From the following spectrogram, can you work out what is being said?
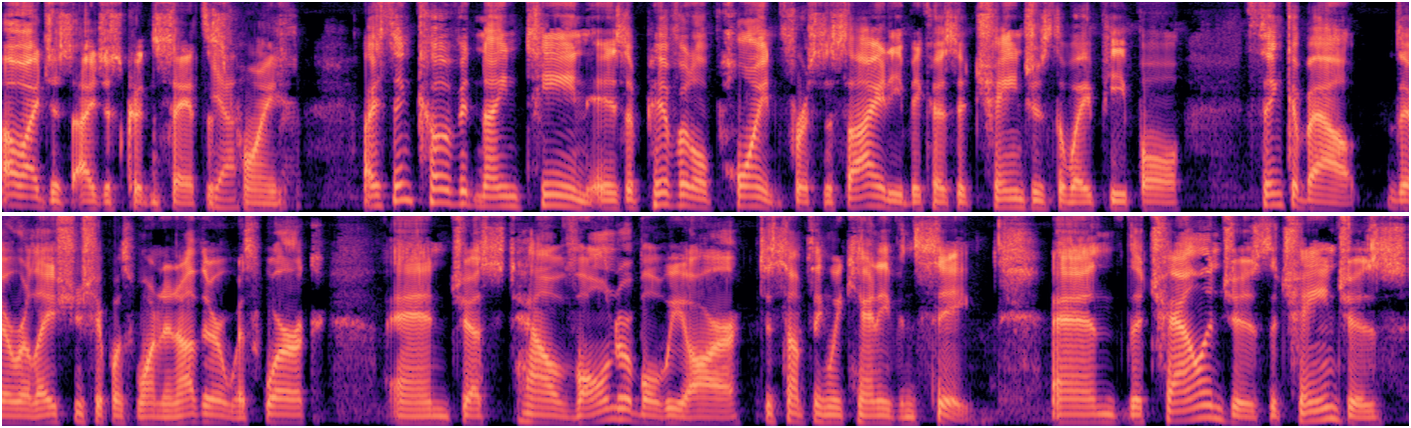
Oh, I just I just couldn't say at this yeah. point. I think COVID 19 is a pivotal point for society because it changes the way people think about their relationship with one another, with work, and just how vulnerable we are to something we can't even see. And the challenges, the changes,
